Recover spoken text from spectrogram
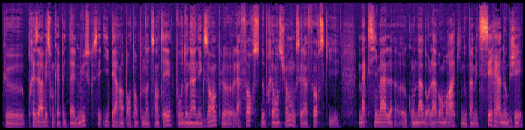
que préserver son capital muscle, c'est hyper important pour notre santé. Pour vous donner un exemple, euh, la force de préhension, donc c'est la force qui maximale euh, qu'on a dans l'avant-bras qui nous permet de serrer un objet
